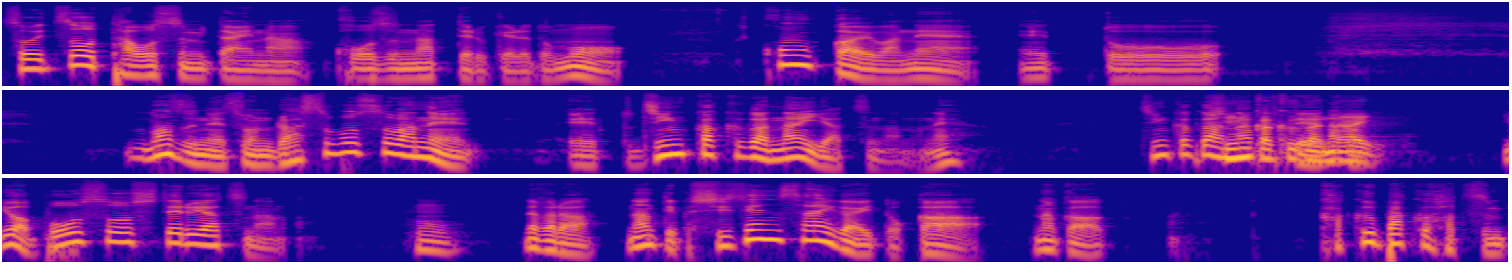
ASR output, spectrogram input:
そいつを倒すみたいな構図になってるけれども、今回はね、えっと、まずね、そのラスボスはね、えっと、人格がないやつなのね。人格が人なくてない。要は暴走してるやつなの。うん。だから、なんていうか自然災害とか、なんか、核爆発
